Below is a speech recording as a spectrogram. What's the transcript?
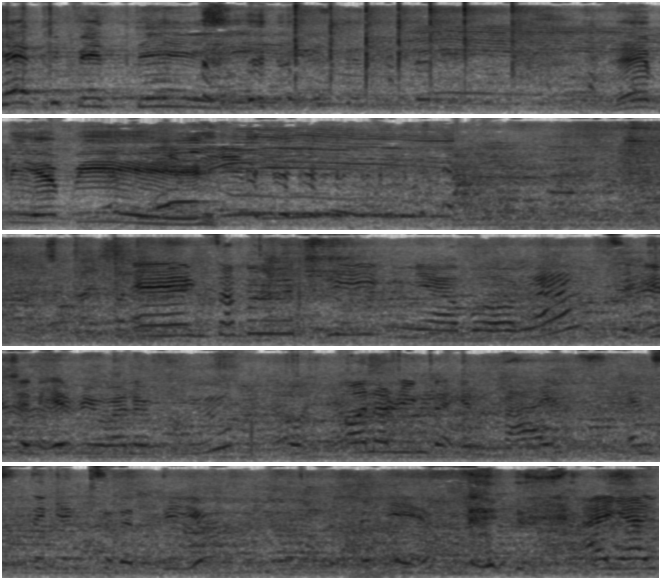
happy birthday Happy, happy. Absolutely, Nyabonga to each and every one of you for honoring the invite and sticking to the deep. Yes. Ayi ngiya-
